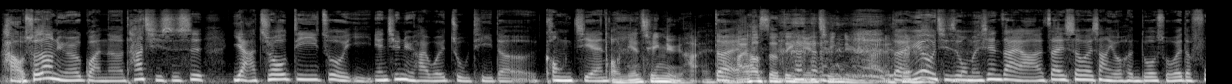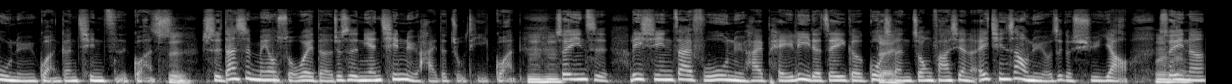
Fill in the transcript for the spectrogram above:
好，说到女儿馆呢，它其实是亚洲第一座以年轻女孩为主题的空间。哦，年轻女孩，对哦还要设定年轻女孩，对，因为其实我们现在啊，在社会上有很多所谓的妇女馆跟亲子馆，是是，但是没有所谓的就是年轻女孩的主题馆。嗯哼，所以因此，立新在服务女孩培力的这一个过程中，发现了哎，青少女有这个需要，嗯所以呢，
